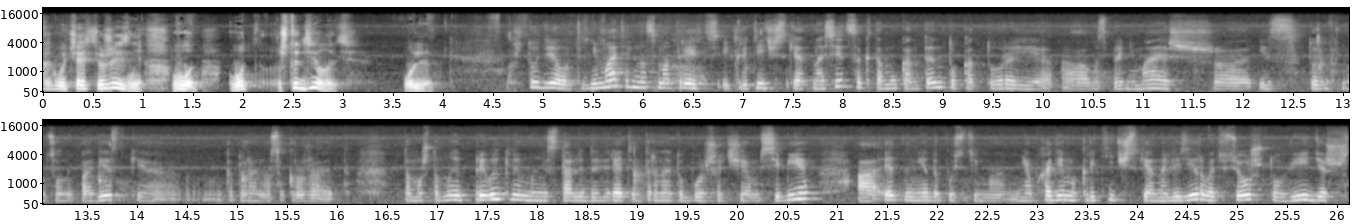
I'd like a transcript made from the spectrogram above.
как бы частью жизни. Вот. Вот что делать, Оля? что делать? Внимательно смотреть и критически относиться к тому контенту, который а, воспринимаешь а, из той информационной повестки, которая нас окружает. Потому что мы привыкли, мы стали доверять интернету больше, чем себе, а это недопустимо. Необходимо критически анализировать все, что видишь,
